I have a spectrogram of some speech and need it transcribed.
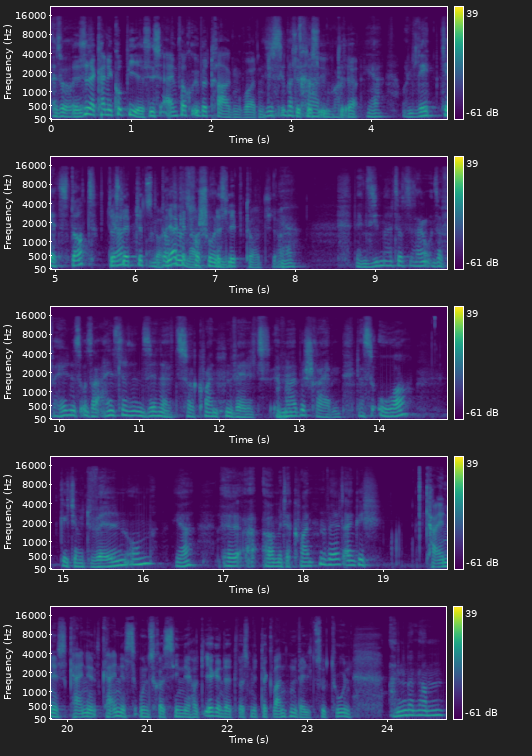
also, es ist ja keine Kopie, es ist einfach übertragen worden. Es ist übertragen das, das, worden, ja. ja. Und lebt jetzt dort? Das ja? lebt jetzt dort, dort ja genau. Es lebt dort, ja. ja. Wenn Sie mal sozusagen unser Verhältnis unserer einzelnen Sinne zur Quantenwelt mhm. mal beschreiben. Das Ohr geht ja mit Wellen um, ja, äh, aber mit der Quantenwelt eigentlich keines, keine, keines unserer Sinne hat irgendetwas mit der Quantenwelt zu tun. Angenommen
